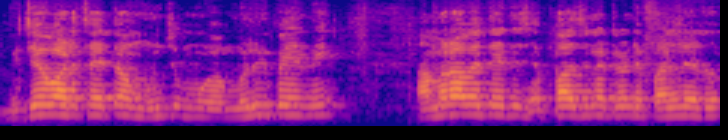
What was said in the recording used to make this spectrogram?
విజయవాడ సైతం ముంచు ము- మునిగిపోయింది. అమరావతి అయితే చెప్పాల్సినటువంటి పని లేదు.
